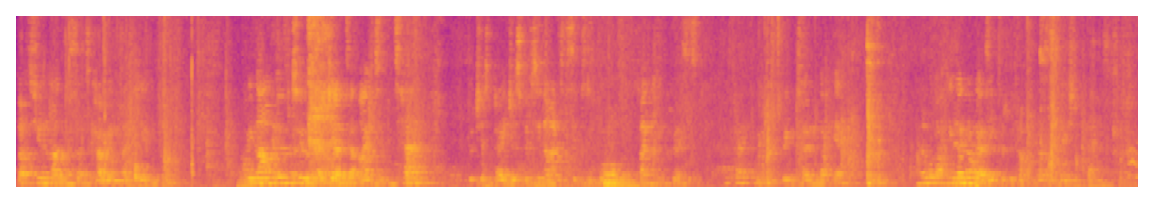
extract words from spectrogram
That's unanimous, that's carried, thank you. We now move to agenda item 10, which is pages 59 to 64. Thank you, Chris. Okay. Bring Tony back in. No, we're back in when you're ready, because we have a presentation, please.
